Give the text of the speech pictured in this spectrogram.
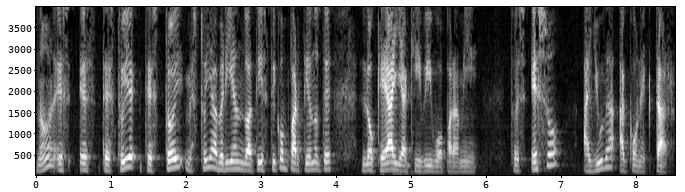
¿No? Es, es, te estoy, te estoy, me estoy abriendo a ti, estoy compartiéndote lo que hay aquí vivo para mí. Entonces, eso ayuda a conectar.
